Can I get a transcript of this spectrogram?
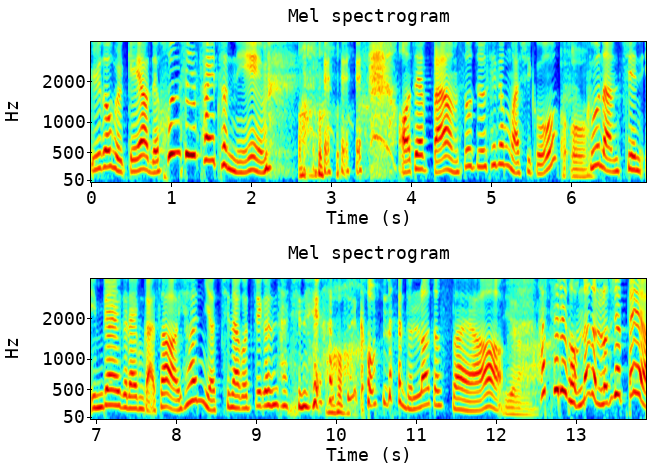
읽어볼게요. 네, 혼술 파이터님. 어젯밤 소주 세병 마시고 어, 어. 구 남친 인별그램 가서 현 여친하고 찍은 사진에 어. 하트 겁나 눌러줬어요. 이야. 하트를 겁나 눌러주셨대요.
